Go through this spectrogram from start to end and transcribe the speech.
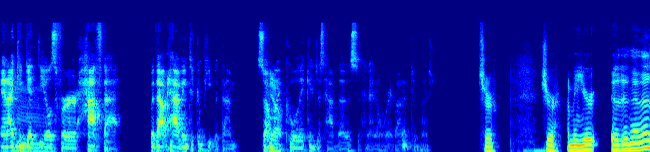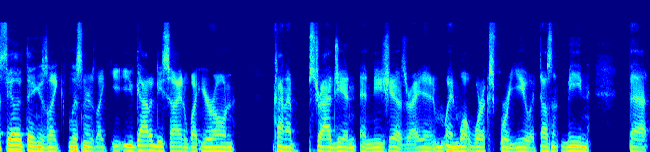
And I can mm. get deals for half that without having to compete with them. So I'm yeah. like, cool, they can just have those and I don't worry about it too much. Sure. Sure. I mean, you're, and then that's the other thing is like listeners, like you, you got to decide what your own kind of strategy and, and niche is, right? And, and what works for you. It doesn't mean that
